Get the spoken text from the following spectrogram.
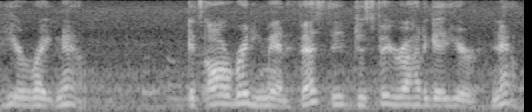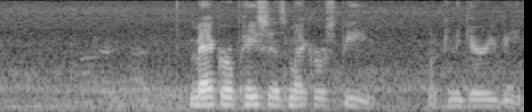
here right now. It's already manifested. Just figure out how to get here now. Macro patience, micro speed. Looking to Gary Vee.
